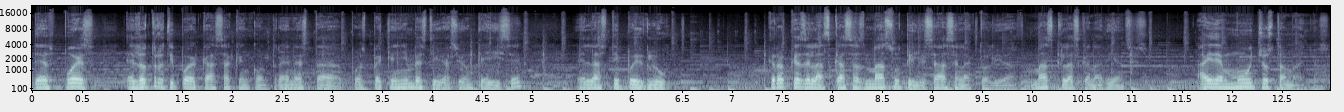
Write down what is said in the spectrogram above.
Después, el otro tipo de casa que encontré en esta pues pequeña investigación que hice es las tipo iglú. Creo que es de las casas más utilizadas en la actualidad, más que las canadienses. Hay de muchos tamaños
